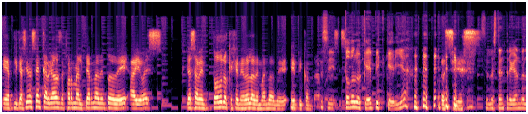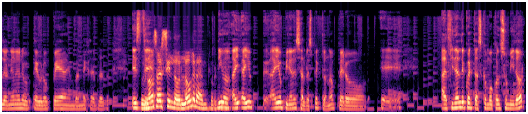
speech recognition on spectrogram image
que aplicaciones sean cargadas de forma alterna dentro de iOS. Ya saben, todo lo que genera la demanda de Epic contra Sí, todo lo que Epic quería. Así es. Se lo está entregando la Unión Europea en bandeja de plata. Este, pues vamos a ver si lo logran. Digo, hay, hay, hay, opiniones al respecto, ¿no? Pero eh, al final de cuentas, como consumidor,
